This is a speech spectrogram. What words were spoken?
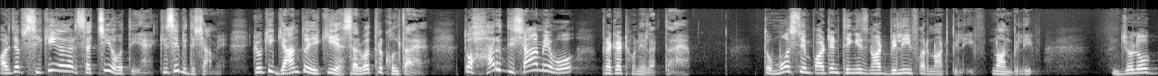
और जब सीकिंग अगर सच्ची होती है, किसी भी दिशा में, क्योंकि ज्ञान तो एक ही है, सर्वत्र खुलता है तो हर दिशा में वो प्रकट होने लगता है। तो most important thing is not believe और नॉट बिलीव नॉन बिलीव जो लोग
